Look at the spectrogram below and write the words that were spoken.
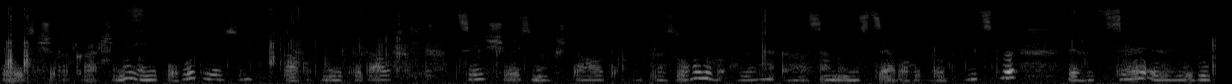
здається, що так краще. Ну, вони погодилися, так от мені продали. Це щось на кшталт аміпразолу, але а, саме місцевого виробництва. Е, Це е, вид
